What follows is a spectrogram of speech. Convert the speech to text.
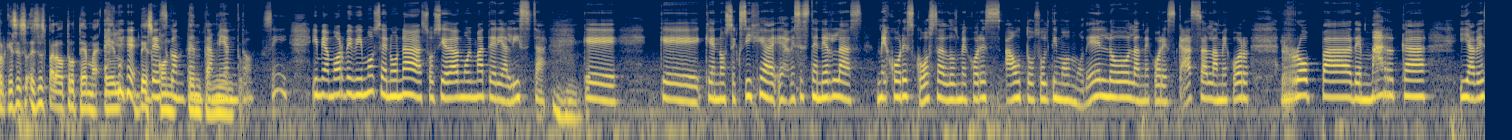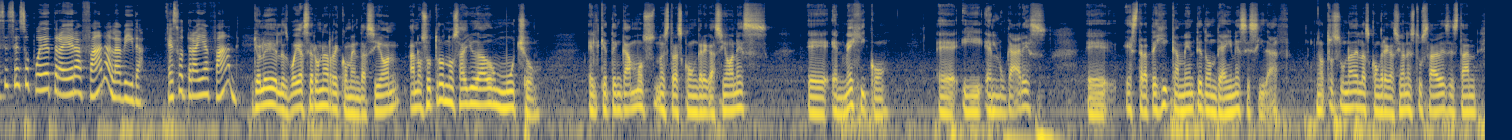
Porque ese es, para otro tema, el descontentamiento. Sí, y mi amor, vivimos en una sociedad muy materialista que, que, nos exige a, veces tener las mejores cosas, los mejores autos, últimos modelos, las mejores casas, la mejor ropa de marca. Y a veces eso puede traer afán a la vida. Eso trae afán. Yo les voy a hacer una recomendación. A nosotros nos ha ayudado mucho el que tengamos nuestras congregaciones eh, en México eh, y en lugares eh, estratégicamente donde hay necesidad. Nosotros, una de las congregaciones, tú sabes, están,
